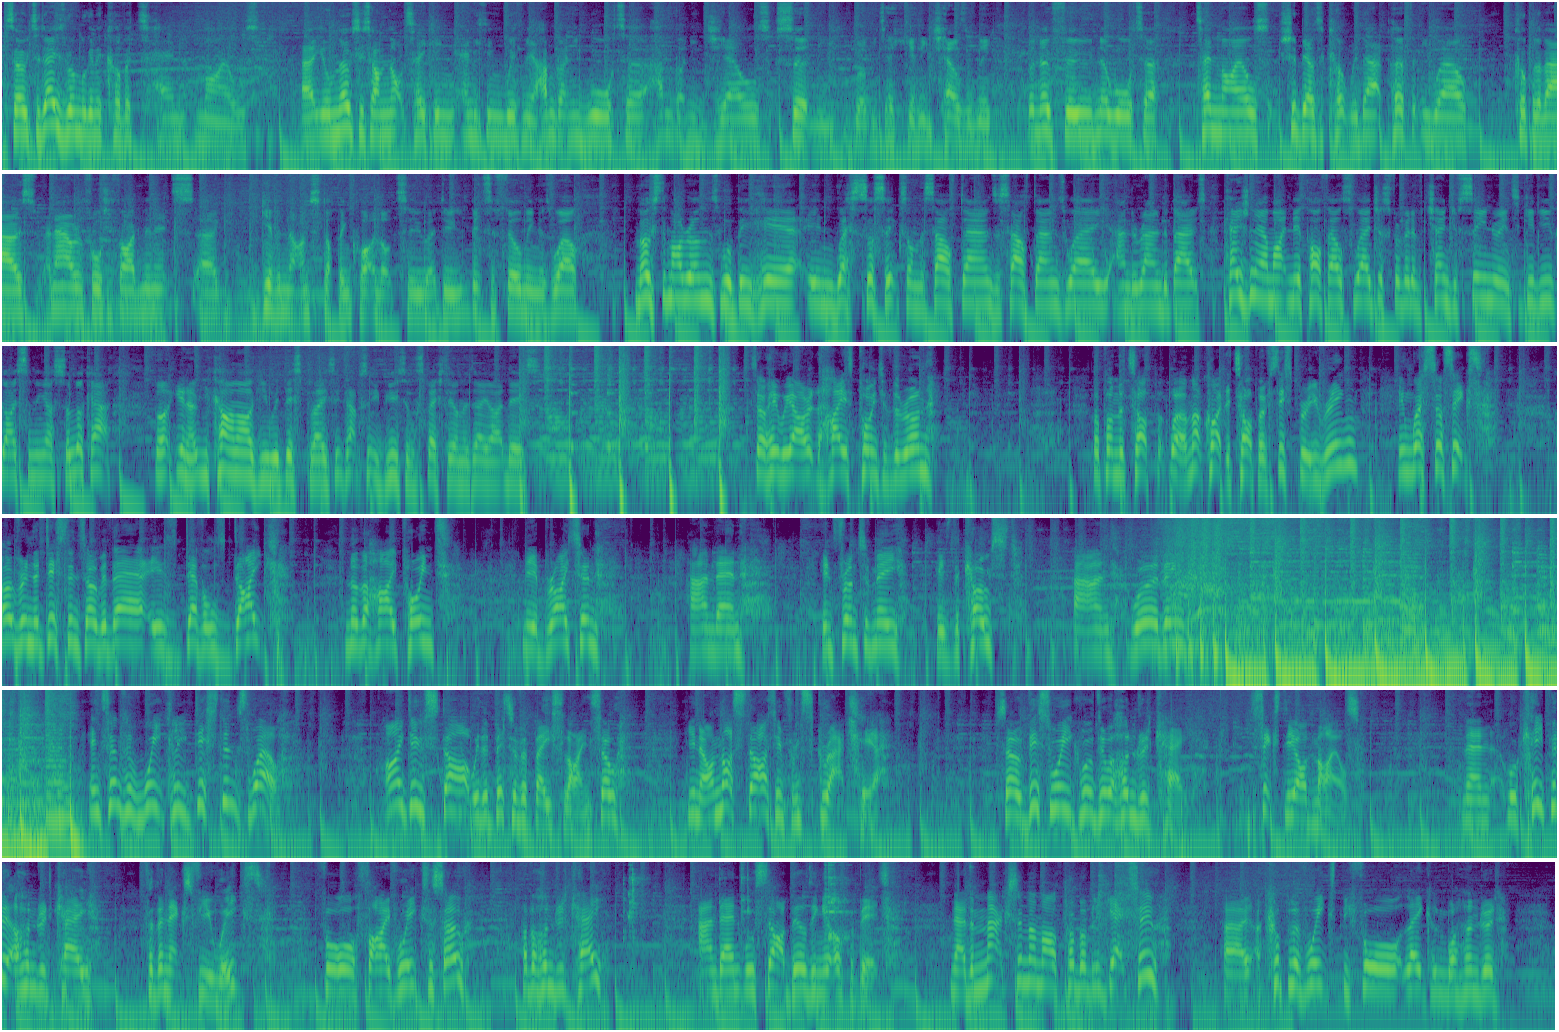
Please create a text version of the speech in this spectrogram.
So today's run we're going to cover 10 miles. Uh, you'll notice I'm not taking anything with me. I haven't got any water, I haven't got any gels. Certainly won't be taking any gels with me, but no food, no water. 10 miles, should be able to cope with that perfectly well. A couple of hours, an hour and 45 minutes, uh, given that I'm stopping quite a lot to uh, do bits of filming as well. Most of my runs will be here in West Sussex on the South Downs, the South Downs Way and around about. Occasionally I might nip off elsewhere just for a bit of a change of scenery and to give you guys something else to look at. But you know, you can't argue with this place. It's absolutely beautiful, especially on a day like this. So here we are at the highest point of the run. Up on the top, well, not quite the top of Cissbury Ring in West Sussex. Over in the distance over there is Devil's Dyke, another high point near Brighton. And then in front of me is the coast and Worthing. In terms of weekly distance, well, I do start with a bit of a baseline. So, you know, I'm not starting from scratch here. So this week we'll do 100K, 60 odd miles. Then we'll keep it at 100K for the next few weeks for five weeks or so of 100k and then we'll start building it up a bit. Now the maximum I'll probably get to uh, a couple of weeks before Lakeland 100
